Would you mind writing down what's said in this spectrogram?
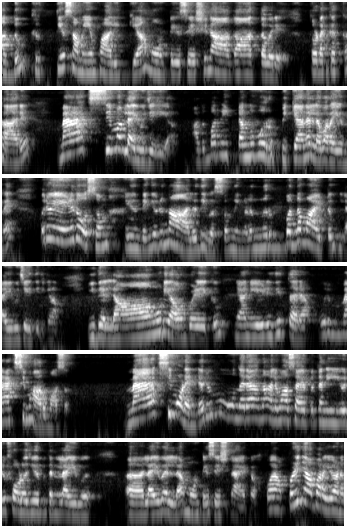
അതും കൃത്യസമയം പാലിക്കുക. മോട്ടിവേഷൻ ആകാത്തവര് തുടക്കക്കാര് മാക്സിമം ലൈവ് ചെയ്യുക. അതും പറഞ്ഞ് ഇട്ടങ്ങ് വെറുപ്പിക്കാനല്ല പറയുന്നത് ഒരു ഏഴ് ദിവസം ഇതുണ്ടെങ്കിൽ ഒരു നാല് ദിവസം നിങ്ങൾ നിർബന്ധമായിട്ടും ലൈവ് ചെയ്തിരിക്കണം. ഇതെല്ലാം കൂടി ആവുമ്പോഴേക്കും ഞാൻ എഴുതി തരാം ഒരു മാക്സിമം ആറുമാസം മാക്സിമം എന്റെ ഒരു മൂന്നര നാല് മാസമായപ്പോൾ തന്നെ ഈ ഒരു ഫോളോ ചെയ്തപ്പോൾ തന്നെ ലൈവ് ലൈവ് അല്ല മോണിറ്റൈസേഷൻ ആയിട്ടോ. അപ്പോൾ അപ്പോഴും ഞാൻ പറയുവാണ്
